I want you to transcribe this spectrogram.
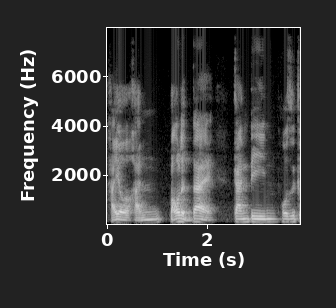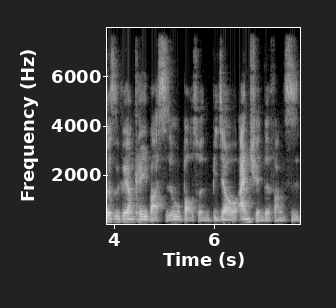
还有含保冷袋。干冰，或是各式各样可以把食物保存比较安全的方式，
